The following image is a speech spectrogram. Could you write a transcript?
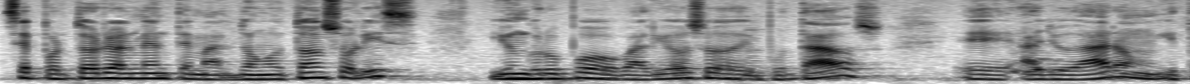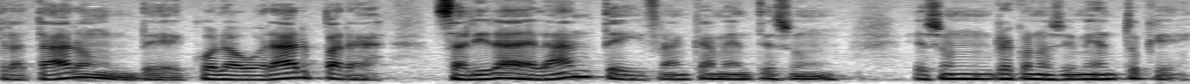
se portó realmente mal. Don Otón Solís y un grupo valioso de diputados eh, ayudaron y trataron de colaborar para salir adelante y francamente es un, es un reconocimiento que,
